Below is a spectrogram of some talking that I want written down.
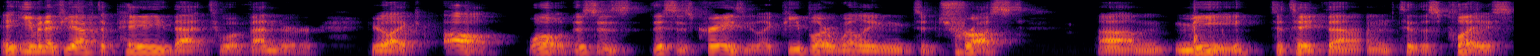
and even if you have to pay that to a vendor, you're like, oh, whoa, this is this is crazy. Like people are willing to trust um, me to take them to this place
